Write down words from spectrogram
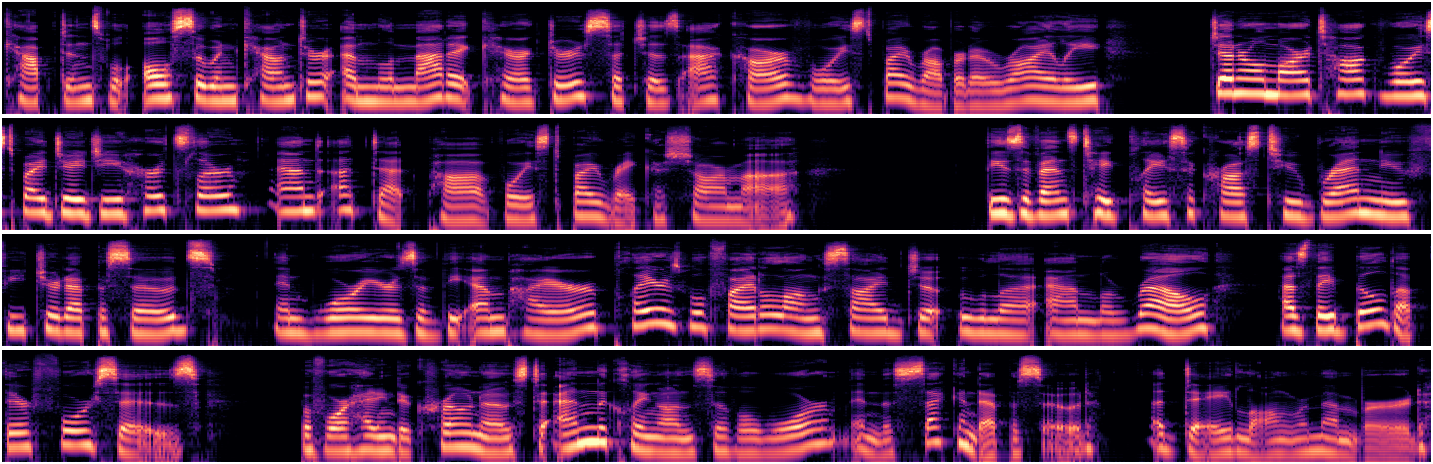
Captains will also encounter emblematic characters such as Akar, voiced by Robert O'Reilly, General Martok, voiced by J.G. Hertzler, and Adetpa, voiced by Rekha Sharma. These events take place across two brand new featured episodes. In Warriors of the Empire, players will fight alongside Ja'ula and L'Rell as they build up their forces before heading to Kronos to end the Klingon Civil War in the second episode, A Day Long Remembered.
